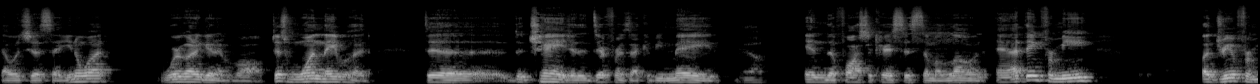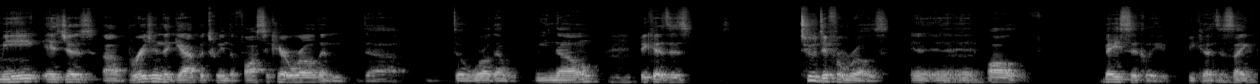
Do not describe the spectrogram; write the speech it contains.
that would just say, you know what, we're going to get involved. Just one neighborhood, the the change and the difference that could be made yeah. in the foster care system alone. And I think for me, a dream for me is just uh, bridging the gap between the foster care world and the the world that we know, mm-hmm. because it's two different worlds in, in, mm-hmm. in all basically. Because it's like mm-hmm.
